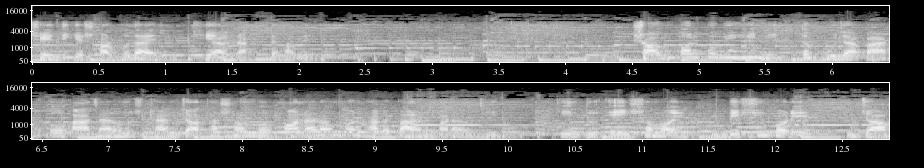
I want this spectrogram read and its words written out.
সেদিকে সর্বদাই খেয়াল রাখতে হবে। সংকল্পবিহীন নিত্য পূজাপাঠ ও আচার অনুষ্ঠান যথাসম্ভব অনাড়ম্বরভাবে পালন করা উচিত। কিন্তু এই সময় বেশি করে জপ,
